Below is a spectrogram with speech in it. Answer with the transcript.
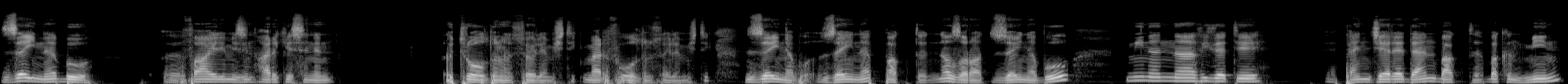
Zeynebu e, failimizin harekesinin ötürü olduğunu söylemiştik. Merfu olduğunu söylemiştik. Zeynebu. Zeynep baktı. Nazarat Zeynebu minen nafizeti e, pencereden baktı. Bakın min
